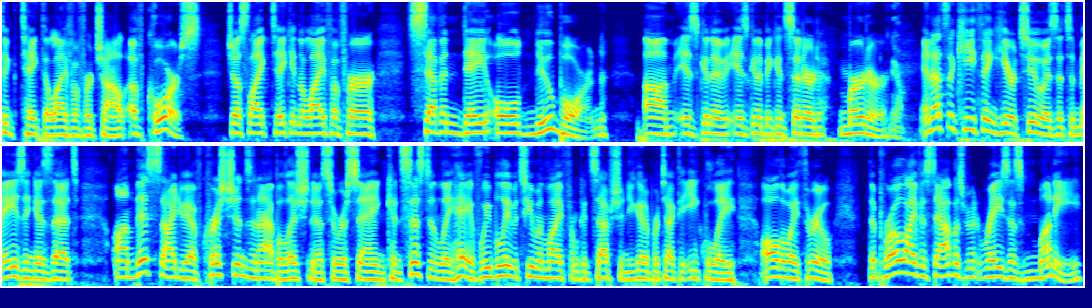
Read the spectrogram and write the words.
to take the life of her child. Of course, just like taking the life of her seven-day-old newborn um, is gonna is gonna be considered murder. Yeah. And that's the key thing here too. Is it's amazing is that on this side you have Christians and abolitionists who are saying consistently, "Hey, if we believe it's human life from conception, you got to protect it equally all the way through." The pro-life establishment raises money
